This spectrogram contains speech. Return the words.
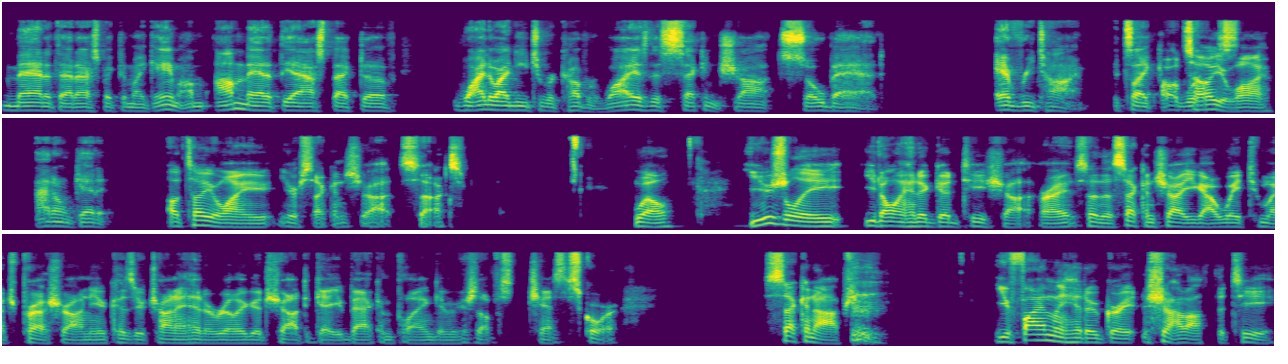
mad at that aspect of my game. I'm I'm mad at the aspect of why do I need to recover? Why is this second shot so bad every time? It's like I'll tell you why. I don't get it. I'll tell you why your second shot sucks. Well, usually you don't hit a good tee shot, right? So the second shot, you got way too much pressure on you because you're trying to hit a really good shot to get you back in play and give yourself a chance to score. Second option, you finally hit a great shot off the tee.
